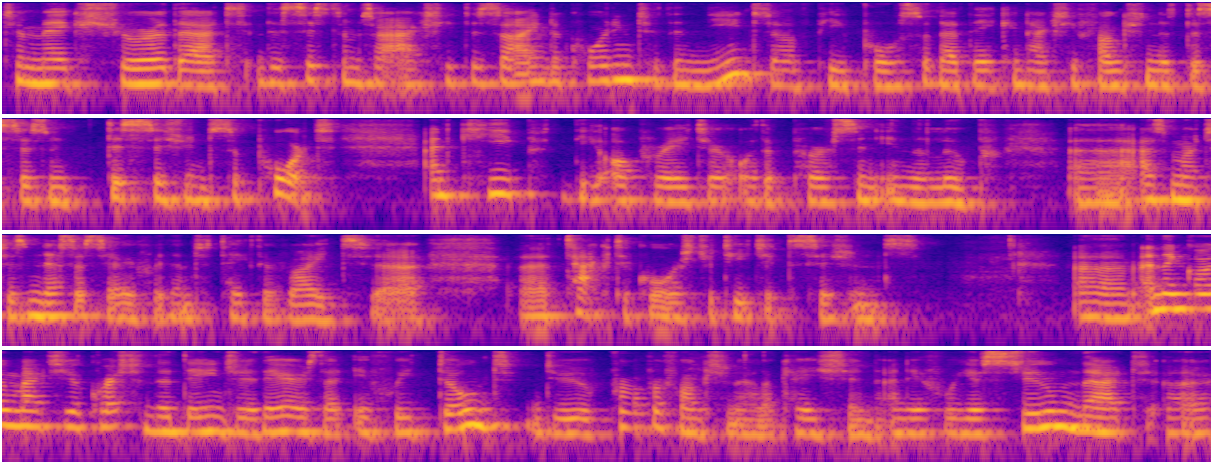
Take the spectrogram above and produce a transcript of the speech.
to make sure that the systems are actually designed according to the needs of people so that they can actually function as decision, decision support and keep the operator or the person in the loop uh, as much as necessary for them to take the right uh, uh, tactical or strategic decisions. Um, and then going back to your question, the danger there is that if we don't do proper function allocation and if we assume that uh,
